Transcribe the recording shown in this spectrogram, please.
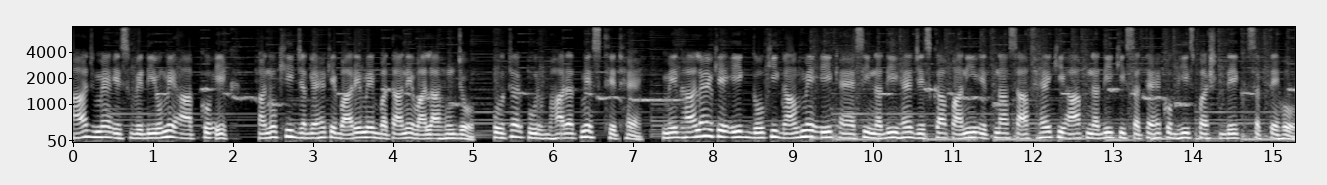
आज मैं इस वीडियो में आपको एक अनोखी जगह के बारे में बताने वाला हूँ जो उत्तर पूर्व भारत में स्थित है। मेघालय के एक दो की गाँव में एक ऐसी नदी है जिसका पानी इतना साफ़ है कि आप नदी की सतह को भी स्पष्ट देख सकते हो।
